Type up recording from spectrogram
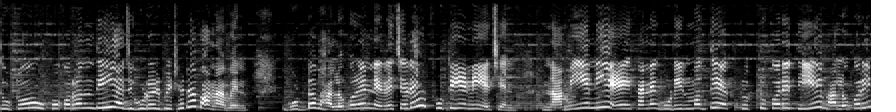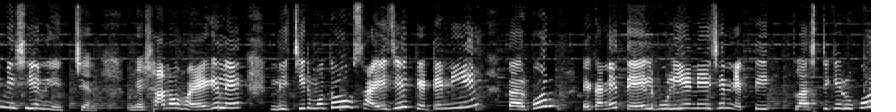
দুটো উপকরণ দিয়েই আজ গুড়ের পিঠেটা বানাবেন। গুড়টা ভালো করে নেড়ে চেড়ে ফুটিয়ে নিয়েছেন। নামিয়ে নিয়ে এখানে গুড়ির মধ্যে একটু একটু করে দিয়ে ভালো করে মিশিয়ে নিচ্ছেন। মেশানো হয়ে গেলে লিচির মতো সাইজে কেটে নিয়ে তারপর এখানে তেল বুলিয়ে নিয়েছেন একটি প্লাস্টিকের উপর।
